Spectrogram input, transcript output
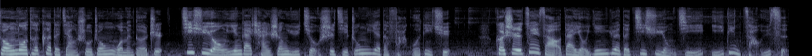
从诺特克的讲述中，我们得知继续咏应该产生于九世纪中叶的法国地区。可是，最早带有音乐的继续咏集一定早于此。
